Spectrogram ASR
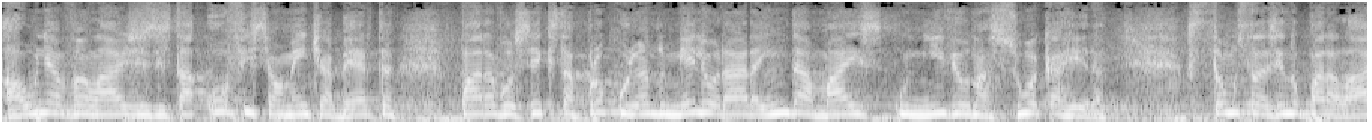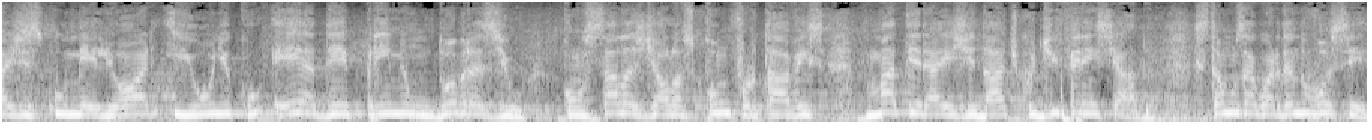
a Uniavan Lages está oficialmente aberta para você que está procurando melhorar ainda mais o nível na sua carreira. Estamos trazendo para Lages o melhor e único EAD Premium do Brasil, com salas de aulas confortáveis, materiais didático diferenciado. Estamos aguardando você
